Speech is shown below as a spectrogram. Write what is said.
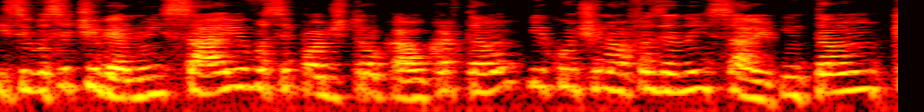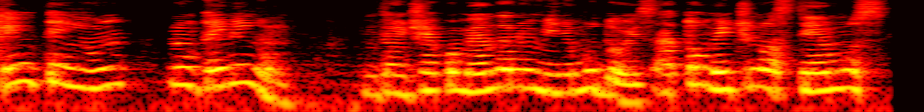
E se você tiver no ensaio, você pode trocar o cartão e continuar fazendo o ensaio. Então, quem tem um, não tem nenhum. Então a gente recomenda no mínimo dois. Atualmente nós temos,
